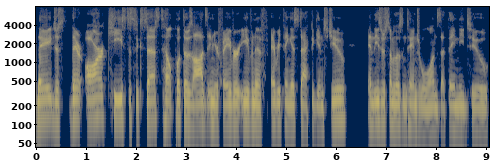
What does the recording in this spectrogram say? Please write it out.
they just, there are keys to success to help put those odds in your favor, even if everything is stacked against you. And these are some of those intangible ones that they need to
